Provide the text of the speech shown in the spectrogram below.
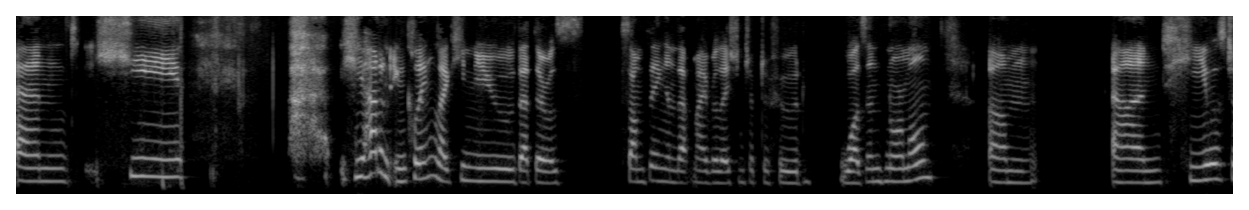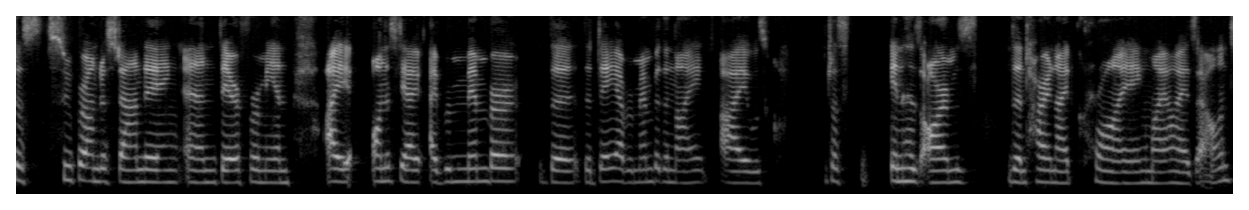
and he he had an inkling like he knew that there was something and that my relationship to food wasn't normal. Um, and he was just super understanding and there for me and i honestly i, I remember the the day i remember the night i was just in his arms the entire night crying my eyes out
